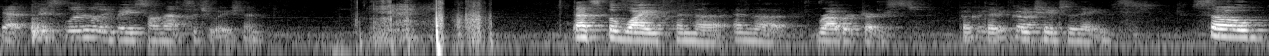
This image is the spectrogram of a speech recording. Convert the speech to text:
Yeah, it's literally based on that situation. That's the wife and the and the Robert Durst, but Okay, they, they changed the names. So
